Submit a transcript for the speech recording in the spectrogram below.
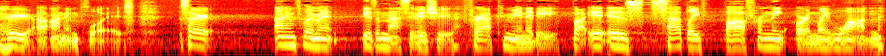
who are unemployed. So unemployment is a massive issue for our community, but it is sadly far from the only one.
